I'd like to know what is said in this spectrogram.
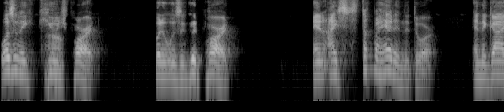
wasn't a oh. huge part, but it was a good part. And I stuck my head in the door. And the guy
